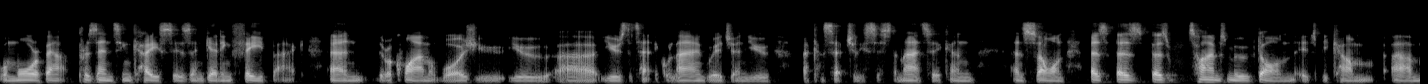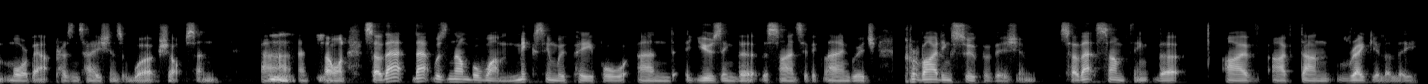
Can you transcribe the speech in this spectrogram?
were more about presenting cases and getting feedback. And the requirement was you you uh, use the technical language and you are conceptually systematic and and so on. As as as times moved on, it's become um, more about presentations and workshops and uh, mm. and so on. So that that was number one: mixing with people and using the the scientific language, providing supervision. So that's something that I've I've done regularly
